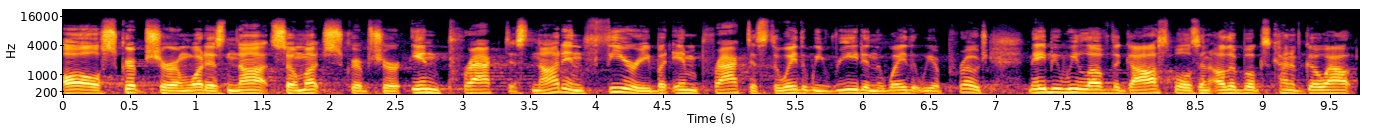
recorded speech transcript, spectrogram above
all scripture and what is not so much scripture in practice, not in theory, but in practice, the way that we read and the way that we approach. Maybe we love the Gospels and other books kind of go out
